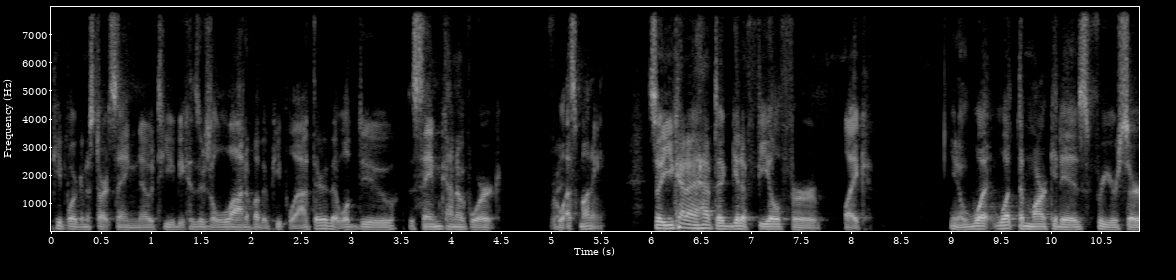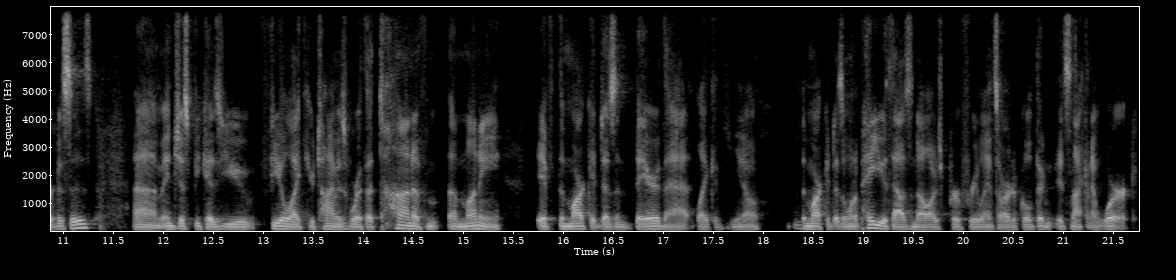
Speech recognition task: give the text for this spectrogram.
people are going to start saying no to you because there's a lot of other people out there that will do the same kind of work for right. less money so you kind of have to get a feel for like you know what what the market is for your services um, and just because you feel like your time is worth a ton of, of money if the market doesn't bear that like if you know the market doesn't want to pay you a thousand dollars per freelance article then it's not going to work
